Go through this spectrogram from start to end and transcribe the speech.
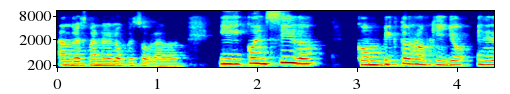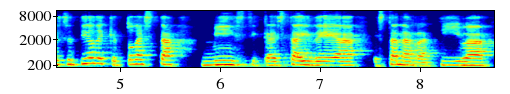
Andrés Manuel López Obrador. Y coincido con Víctor Ronquillo en el sentido de que toda esta mística, esta idea, esta narrativa,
